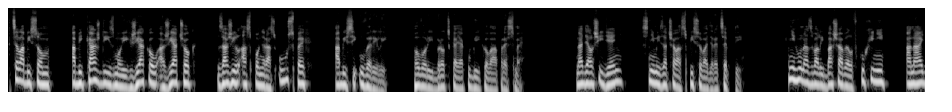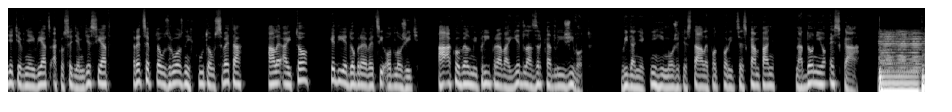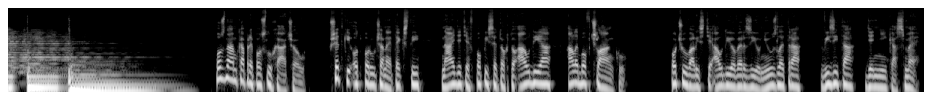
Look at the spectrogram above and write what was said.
Chcela by som, aby každý z mojich žiakov a žiačok zažil aspoň raz úspech, aby si uverili, hovorí Brodská Jakubíková presme. Na ďalší deň s nimi začala spisovať recepty. Knihu nazvali Bašavel v kuchyni a nájdete v nej viac ako 70 receptov z rôznych kútov sveta, ale aj to, kedy je dobré veci odložiť a ako veľmi príprava jedla zrkadlí život. Vydanie knihy môžete stále podporiť cez kampaň na Donio.sk. Poznámka pre poslucháčov. Všetky odporúčané texty nájdete v popise tohto audia alebo v článku. Počúvali ste audioverziu newslettera Vizita denníka SME.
